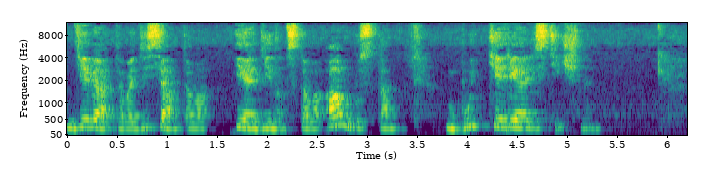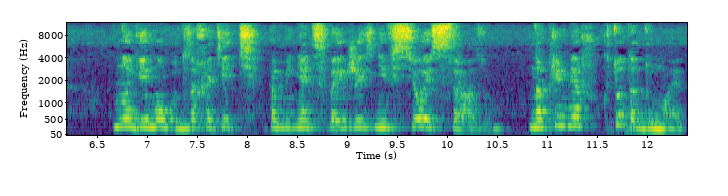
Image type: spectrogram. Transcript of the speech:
9, 10 и 11 августа будьте реалистичны. Многие могут захотеть поменять в своей жизни все и сразу. Например, кто-то думает,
